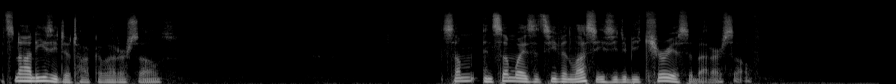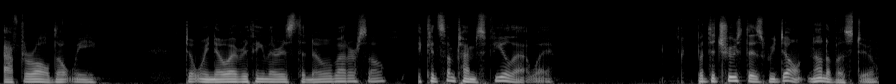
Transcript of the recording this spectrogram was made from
It's not easy to talk about ourselves. Some in some ways it's even less easy to be curious about ourselves. After all, don't we don't we know everything there is to know about ourselves? It can sometimes feel that way. But the truth is we don't. None of us do.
